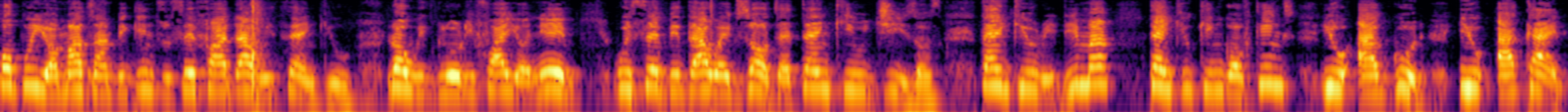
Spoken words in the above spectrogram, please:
open your mouth and begin to say, Father, we thank you. Lord, we glorify your name. We say, Be thou exalted. Thank you, Jesus. Thank you, Redeemer. Thank you, King of Kings. You are good. You are kind.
